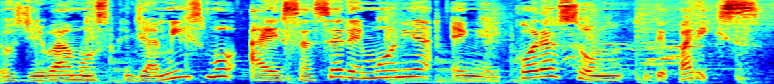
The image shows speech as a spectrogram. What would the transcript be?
Los llevamos ya mismo a esa ceremonia en el corazón de París.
